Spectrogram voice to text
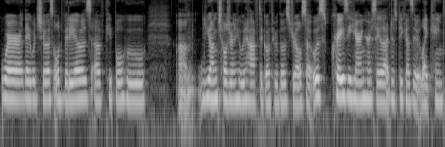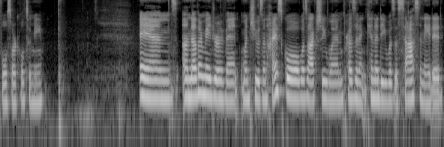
where they would show us old videos of people who um, young children who would have to go through those drills. So it was crazy hearing her say that just because it like came full circle to me. And another major event when she was in high school was actually when president kennedy was assassinated.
